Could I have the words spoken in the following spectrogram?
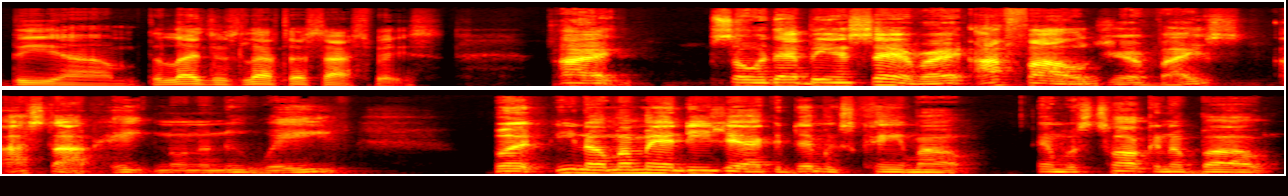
the um the legends left us our space. All right. So with that being said, right, I followed your advice. I stopped hating on the new wave. But you know, my man DJ Akademiks came out and was talking about,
